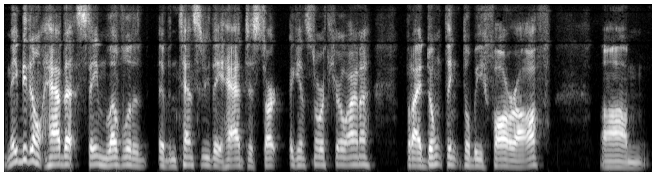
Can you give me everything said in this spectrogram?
Maybe they don't have that same level of, of intensity they had to start against North Carolina, but I don't think they'll be far off. Um,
